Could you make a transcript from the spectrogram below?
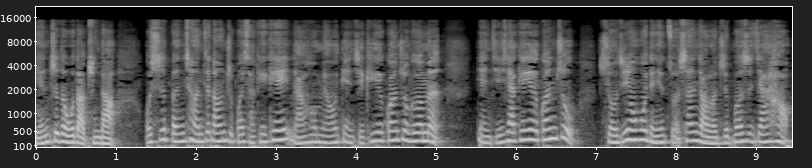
颜值的舞蹈频道，我是本场接档主播小 K K，然后没有点击 K K 关注哥哥们，点击一下 K K 的关注。手机用户点击左上角的直播是加号，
